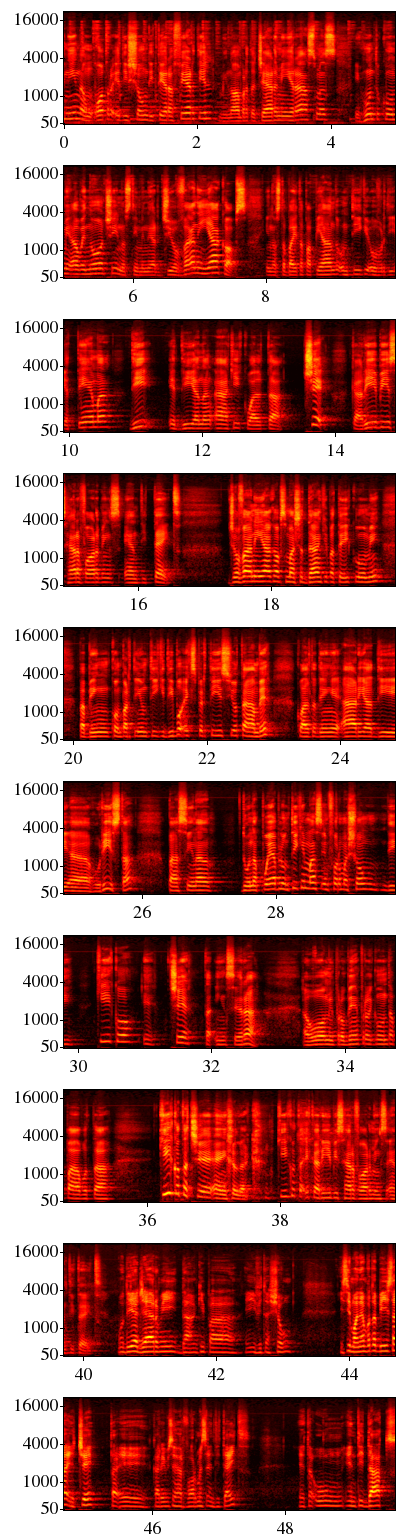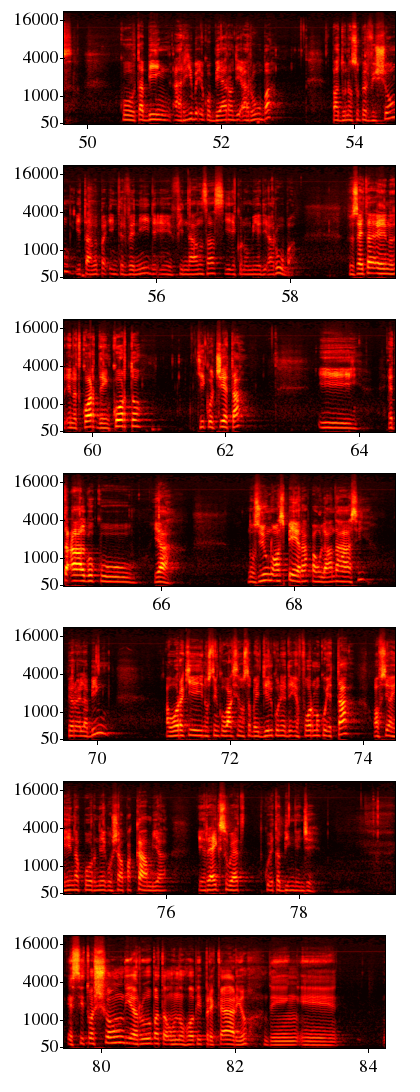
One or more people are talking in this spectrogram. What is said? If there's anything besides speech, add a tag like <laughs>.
Bienvenido a outra edição de Terra Fértil. Meu nome é Jeremy Erasmus e junto comigo a noite nós temos Giovanni Jacobs e nós também estamos papiando um tique over o tema de e dia não aqui qual está Che, Caribis Hervormingsentiteit. Giovanni Jacobs, mas danke para ter comigo para vir compartilhar um tique de boa expertise também, qual está a área de uh, jurista, para assim do na pueblo um tique mais informação de Kiko e Che tá inserar. A homem problema pergunta para botar Kiko tá Che eigenlijk? Kiko tá e Caribis Hervormingsentiteit. Bom dia, Jeremy. Danke para a invitação. E se maneira para vista, é Che tá e Caribis Hervormingsentiteit. É uma entidade que também arriba o governo de Aruba para dar supervisão e também para intervenir em finanças e economia de Aruba. Então, está em het kort, em corto, que e é algo que, ja, nós não espera para a Holanda assim, pero ela bem, agora que nós temos que nós também deal com ele de forma que está, ou se ainda por negociar para cambiar, e Rijkswet que está bem dentro. A situação de Aruba está um hobby precário em eh,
